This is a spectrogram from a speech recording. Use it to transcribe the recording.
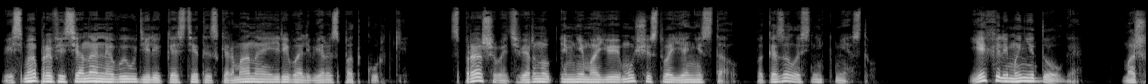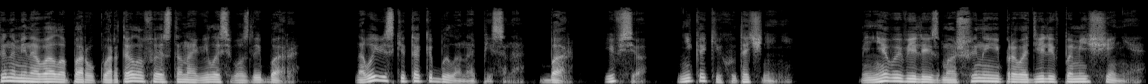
Весьма профессионально выудили кастет из кармана и револьвер из-под куртки. Спрашивать, вернут ли мне мое имущество, я не стал. Показалось не к месту. Ехали мы недолго. Машина миновала пару кварталов и остановилась возле бара. На вывеске так и было написано «Бар». И все. Никаких уточнений. Меня вывели из машины и проводили в помещение.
